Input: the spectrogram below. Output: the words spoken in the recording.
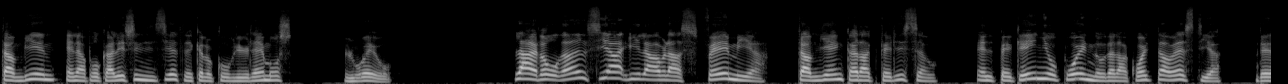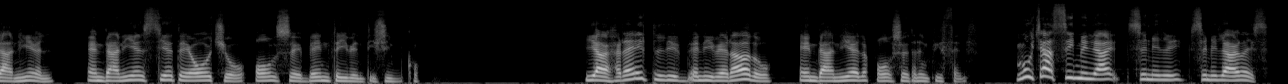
también en Apocalipsis 7 que lo cubriremos luego. La arrogancia y la blasfemia también caracteriza el pequeño cuerno de la cuarta bestia de Daniel en Daniel 7, 8, 11, 20 y 25. Y al rey deliberado en Daniel 11, 36. Muchas similares,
